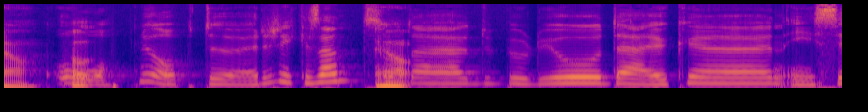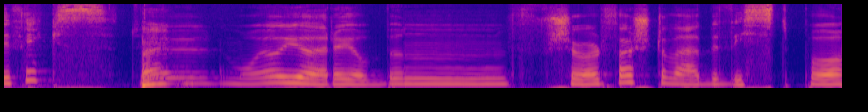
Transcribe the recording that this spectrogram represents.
Ja. Åpner jo opp dører, ikke sant. Så ja. det, er, jo, det, er jo ikke en easy fix. Du Nei. må jo gjøre jobben sjøl først, og være bevisst på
